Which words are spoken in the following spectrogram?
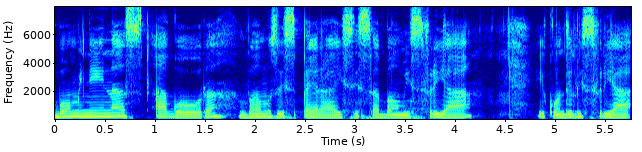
Bom, meninas, agora vamos esperar esse sabão esfriar. E quando ele esfriar,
